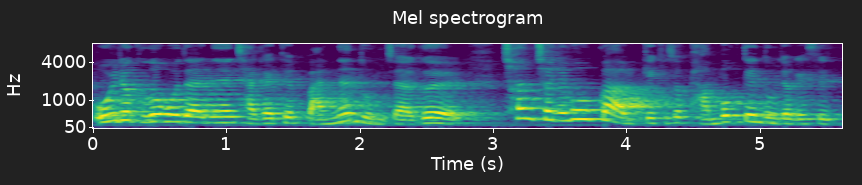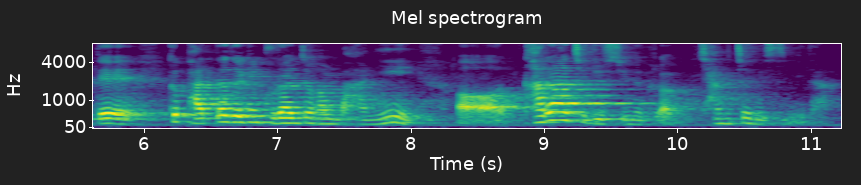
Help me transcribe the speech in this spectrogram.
오히려 그거보다는 자기한테 맞는 동작을 천천히 호흡과 함께 계속 반복된 동작을 했을 때 그 바다적인 불안정함을 많이 어, 가라앉혀 줄 수 있는 그런 장점이 있습니다.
